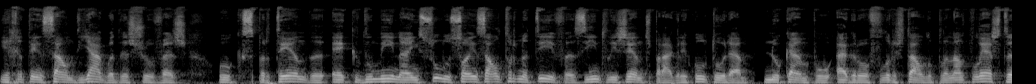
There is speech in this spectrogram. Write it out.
e retenção de água das chuvas. O que se pretende é que dominem soluções alternativas e inteligentes para a agricultura. No campo agroflorestal do Planalto Leste,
